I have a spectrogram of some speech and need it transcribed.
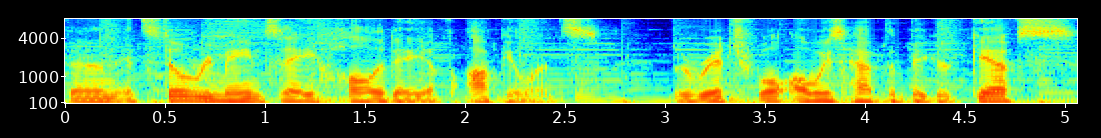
then it still remains a holiday of opulence. The rich will always have the bigger gifts.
